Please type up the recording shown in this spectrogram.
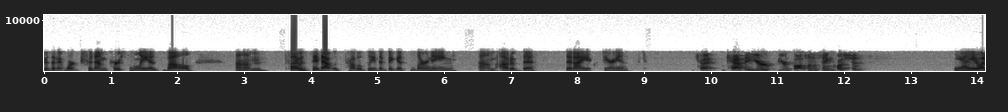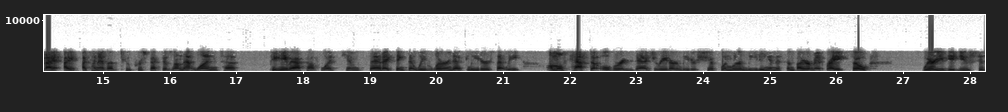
sure that it worked for them personally as well. Um, so I would say that was probably the biggest learning um, out of this that I experienced. Okay, Kathy, your your thoughts on the same question? Yeah, you know what, I, I, I kind of have two perspectives on that. One, to piggyback off what Kim said, I think that we've learned as leaders that we almost have to over exaggerate our leadership when we're leading in this environment, right? So where you get used to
